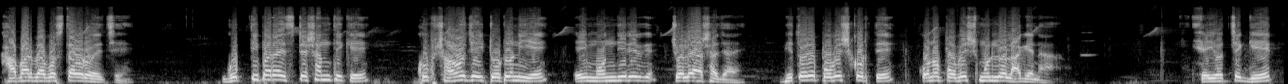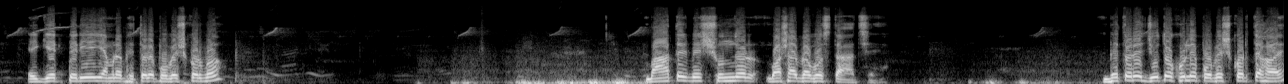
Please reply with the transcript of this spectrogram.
খাবার ব্যবস্থাও রয়েছে। গুপ্তিপাড়া স্টেশন থেকে খুব সহজেই টোটো নিয়ে এই মন্দিরে চলে আসা যায়। ভিতরে প্রবেশ করতে কোনো প্রবেশ মূল্য লাগে না। এই হচ্ছে গেট। এই গেট পেরিয়েই আমরা ভেতরে প্রবেশ করব। বাহাতে বেশ সুন্দর বসার ব্যবস্থা আছে। ভেতরে জুতো খুলে প্রবেশ করতে হয়।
